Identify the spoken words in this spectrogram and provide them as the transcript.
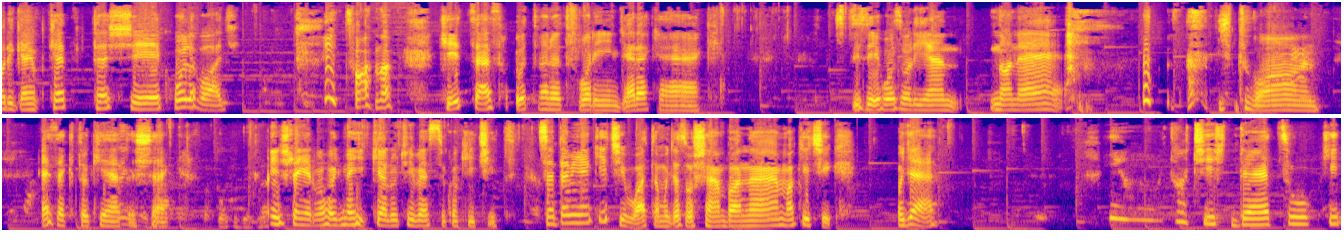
Origami, kettesség, hol vagy? Itt vannak 255 forint, gyerekek. Ezt izé hozol ilyen, na ne. Itt van. Ezek tökéletesek. Nincs leírva, hogy melyik kell, úgyhogy vesszük a kicsit. Szerintem ilyen kicsi voltam, hogy az osámban, nem? A kicsik. Ugye? Tacsis, de cuki.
